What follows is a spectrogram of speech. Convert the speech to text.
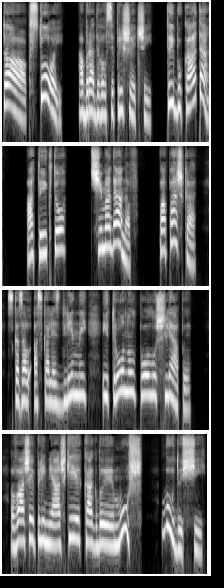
«Так, стой!» — обрадовался пришедший. «Ты Буката?» «А ты кто?» «Чемоданов! Папашка!» — сказал, оскалясь длинный, и тронул полу шляпы. «Вашей племяшки как бы муж будущий».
